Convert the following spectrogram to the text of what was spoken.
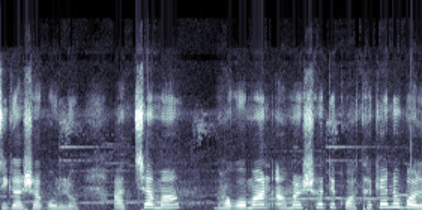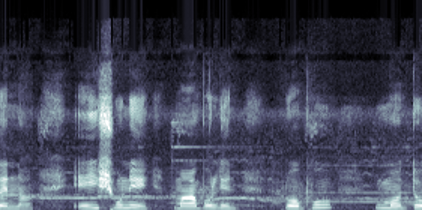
জিজ্ঞাসা করল আচ্ছা মা, ভগবান আমার সাথে কথা কেন বলেন না? এই শুনে মা বলেন প্রভু মতো,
